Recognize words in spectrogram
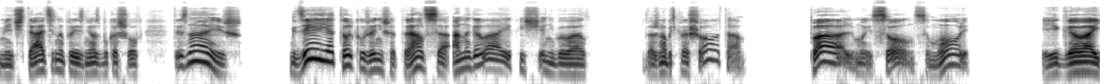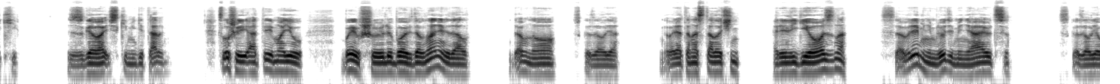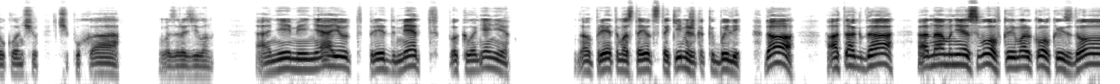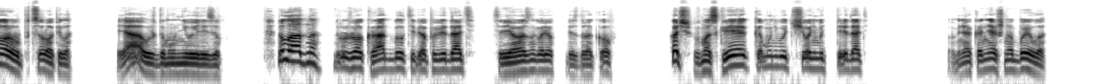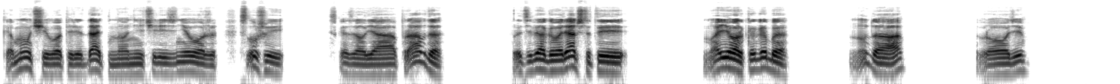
Мечтательно произнес Букашов. Ты знаешь, где я только уже не шатался, а на Гавайях еще не бывал. Должно быть хорошо там. Пальмы, солнце, море и гавайки с гавайскими гитарами. Слушай, а ты мою бывшую любовь давно не видал? Давно, — сказал я. Говорят, она стала очень религиозна. Со временем люди меняются, — сказал я уклончиво. Чепуха, — возразил он. Они меняют предмет поклонения, но при этом остаются такими же, как и были. Да, а тогда она мне с Вовкой и морковкой здорово поцарапила. Я уж думал, не вылезу. Ну ладно, дружок, рад был тебя повидать. Серьезно говорю, без дураков. Хочешь в Москве кому-нибудь чего-нибудь передать? У меня, конечно, было. Кому чего передать, но не через него же. Слушай, — сказал я, — а правда? Про тебя говорят, что ты майор КГБ. Ну да, вроде.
